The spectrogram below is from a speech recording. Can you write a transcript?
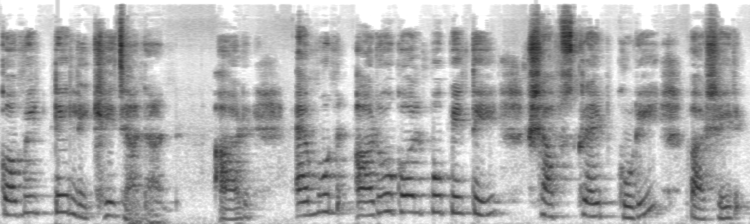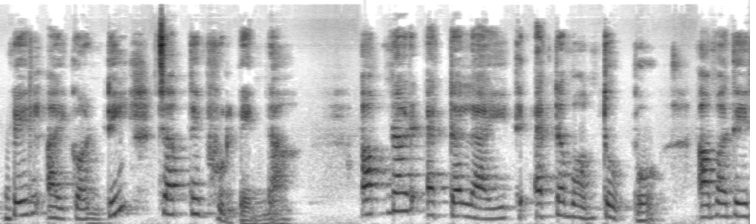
কমেন্টে লিখে জানান। আর এমন আরও গল্প পেতে সাবস্ক্রাইব করে পাশের বেল আইকনটি চাপতে ভুলবেন না। আপনার একটা লাইক, একটা মন্তব্য আমাদের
